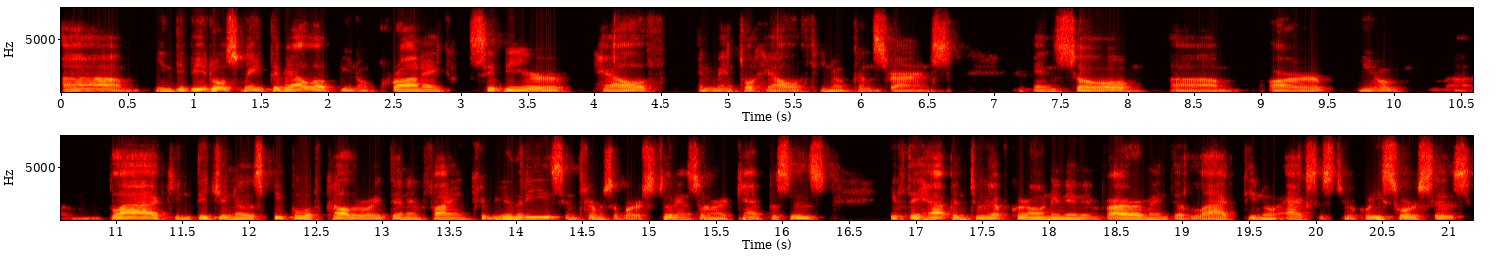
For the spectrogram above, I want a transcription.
um, individuals may develop, you know, chronic, severe health and mental health, you know, concerns. And so um, our, you know, Black, Indigenous, people of color identifying communities in terms of our students on our campuses. If they happen to have grown in an environment that lacked you know, access to resources,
